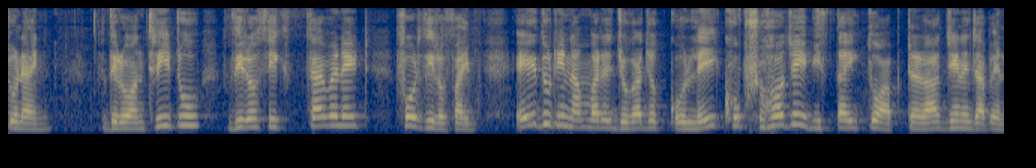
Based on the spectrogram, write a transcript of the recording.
two nine zero one three two zero six seven eight four zero five. এই দুটি নাম্বারে যোগাযোগ করলেই খুব সহজেই বিস্তারিত আপনারা জেনে যাবেন।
